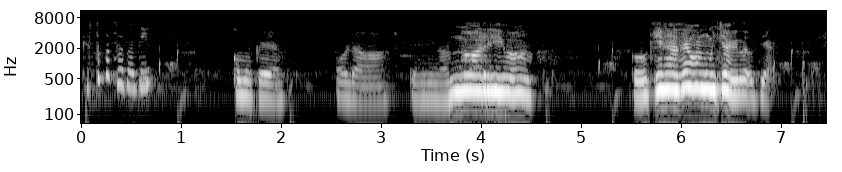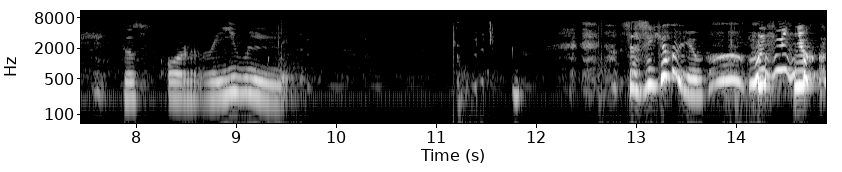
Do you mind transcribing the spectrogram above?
¿Qué está pasando aquí? Como que, hola, estoy mirando arriba. Como que no tengo mucha gracia. Eso es horrible. O sea, si yo veo un niño con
